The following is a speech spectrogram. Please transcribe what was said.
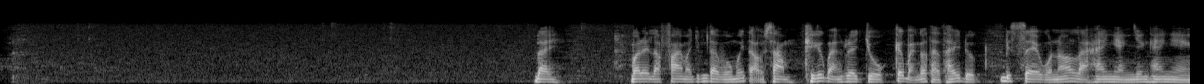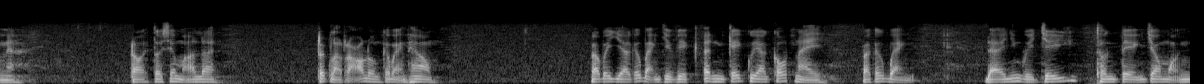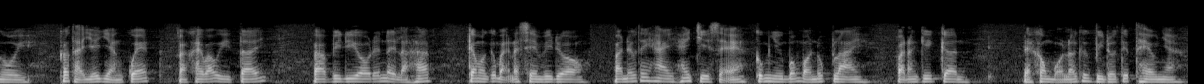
Đây và đây là file mà chúng ta vừa mới tạo xong. Khi các bạn rê chuột, các bạn có thể thấy được pixel của nó là 2000 nhân 2000 nè. Rồi, tôi sẽ mở lên. Rất là rõ luôn, các bạn thấy không? Và bây giờ các bạn chỉ việc in cái QR code này và các bạn để những vị trí thuận tiện cho mọi người có thể dễ dàng quét và khai báo y tế. Và video đến đây là hết. Cảm ơn các bạn đã xem video. Và nếu thấy hay, hãy chia sẻ cũng như bấm vào nút like và đăng ký kênh để không bỏ lỡ các video tiếp theo nha.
